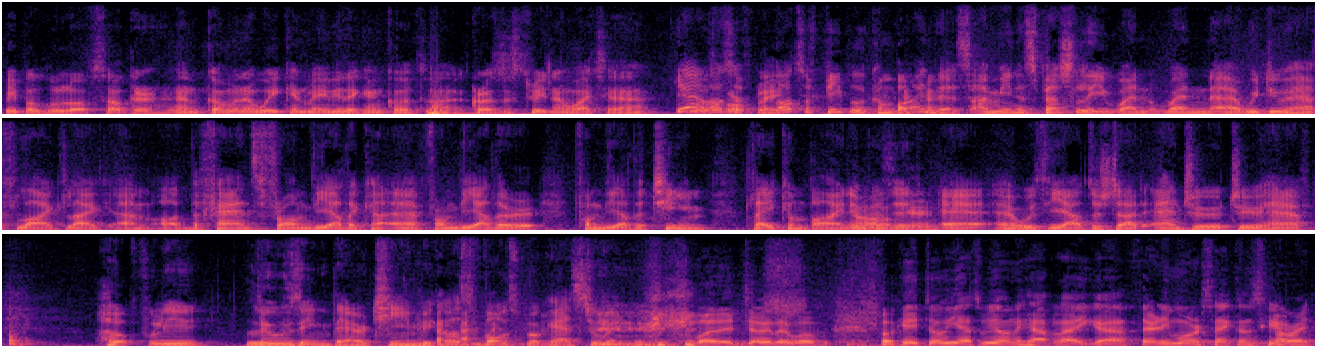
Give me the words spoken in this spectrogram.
people who love soccer and come in a weekend, maybe they can go to, uh, across the street and watch a yeah, lots of play. lots of people combine this. I mean, especially when when uh, we do have like like um, uh, the fans from the other uh, from the other from the other team, they combine and oh, visit okay. with the Autostadt and to to have hopefully losing their team because Wolfsburg has to win. but enjoy the Wolf. Okay, Tobias, we only have like uh, 30 more seconds here All right.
